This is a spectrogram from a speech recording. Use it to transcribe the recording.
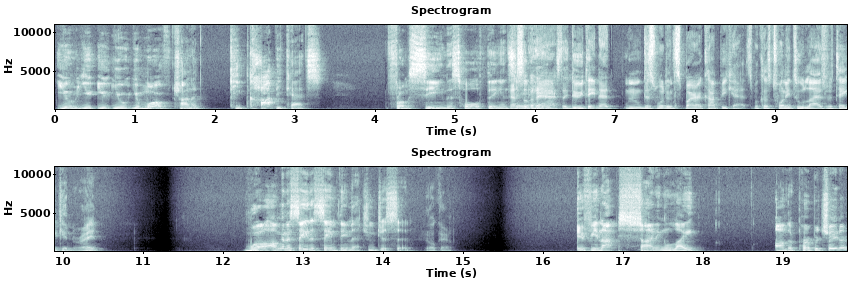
you you you you you're more of trying to keep copycats from seeing this whole thing and That's saying, what I hey, asked. Like, do you think that mm, this would inspire copycats? Because 22 lives were taken, right? Well, I'm gonna say the same thing that you just said. Okay. If you're not shining light on the perpetrator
